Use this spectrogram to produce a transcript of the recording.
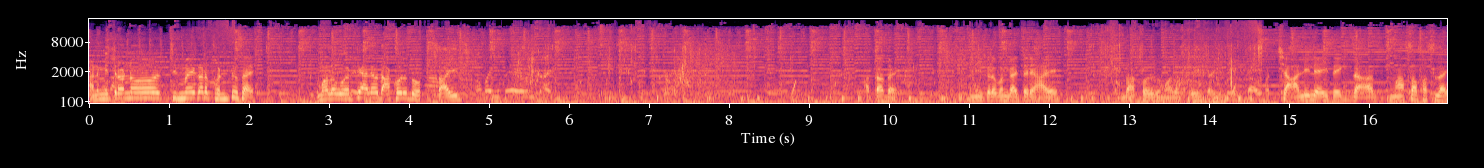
आणि मित्रांनो चिन्मयकडे फंटूस आहे. तुम्हाला वरती आल्यावर दाखवतो तो. साईज आता आहे. मी इकडे पण काहीतरी आहे. दाखवतो तुम्हाला. मच्छी आलेली आहे इथे एक जा मासा फसलाय.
